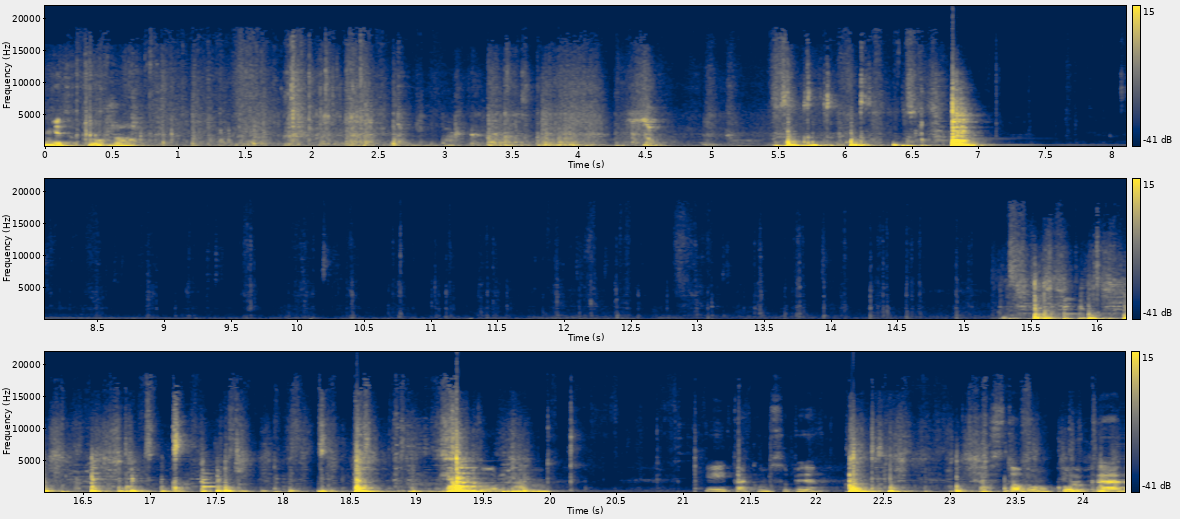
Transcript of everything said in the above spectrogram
Nie za dużo. Tak. Zaturnam. I taką sobie ciastową kulkę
